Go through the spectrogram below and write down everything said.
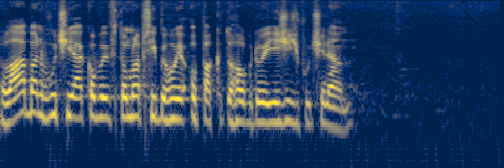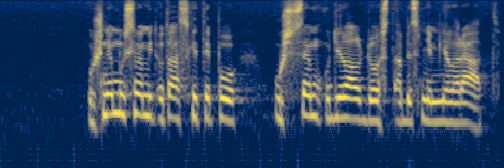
Lában vůči Jakobi v tomhle příběhu je opak toho, kdo je Ježíš vůči nám. Už nemusíme mít otázky typu, už jsem udělal dost, abys mě měl rád.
